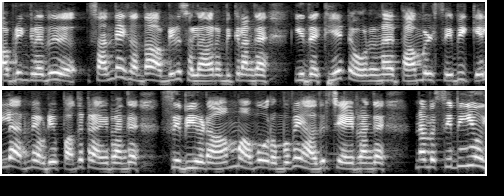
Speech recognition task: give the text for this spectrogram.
அப்படிங்கிறது சந்தேகம் தான் அப்படின்னு சொல்ல ஆரம்பிக்கிறாங்க. இதை கேட்ட உடனே தமிழ் சிபிக்கு எல்லாருமே அப்படியே பதட்டம் ஆயிடுறாங்க. சிபியோட அம்மாவும் ரொம்பவே அதிர்ச்சி ஆயிடுறாங்க. நம்ம சிபியும்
